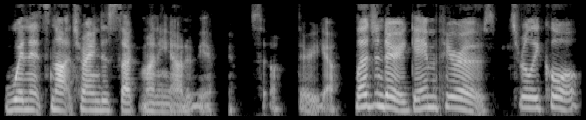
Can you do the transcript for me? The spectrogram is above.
when it's not trying to suck money out of you. So there you go. Legendary Game of Heroes. It's really cool.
